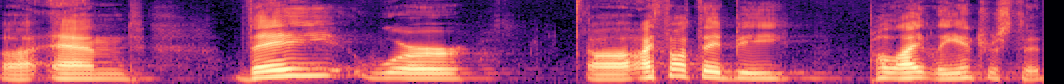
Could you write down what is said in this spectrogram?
Uh, and they were Uh, I thought they'd be politely interested,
